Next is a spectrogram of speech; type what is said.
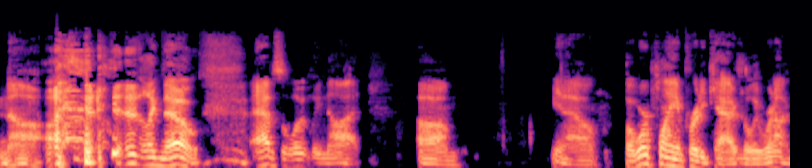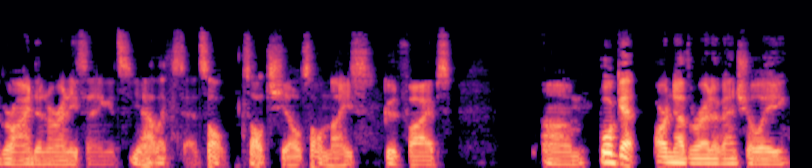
nah, like no, absolutely not. Um, you know, but we're playing pretty casually. We're not grinding or anything. It's you know, like I said, it's all it's all chill. It's all nice, good vibes. Um, we'll get our netherite eventually.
